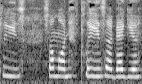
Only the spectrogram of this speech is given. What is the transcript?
Please, someone, please, I beg you.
